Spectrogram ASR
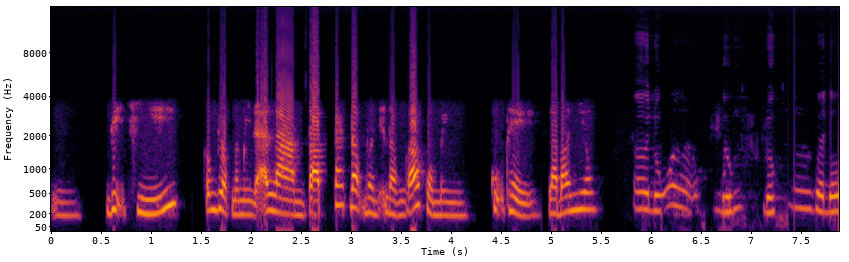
ừ, vị trí công việc mà mình đã làm và tác động vào những đóng góp của mình cụ thể là bao nhiêu Ờ đúng rồi, đúng, đúng. Ừ, và đấy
